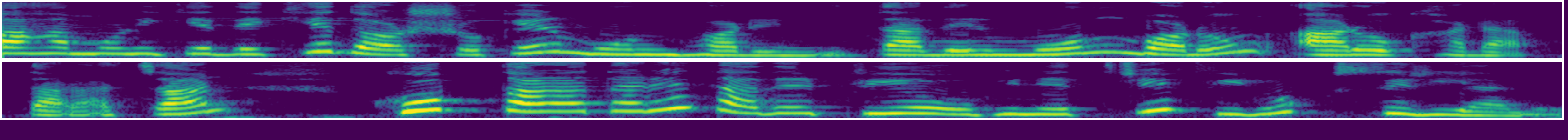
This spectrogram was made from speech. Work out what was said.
বাহামনিকে দেখে দর্শকের মন ভরেনি। তাদের মন বরং আরও খারাপ। তারা চান খুব তাড়াতাড়ি তাদের প্রিয় অভিনেত্রী ফিরুক সিরিয়ালে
